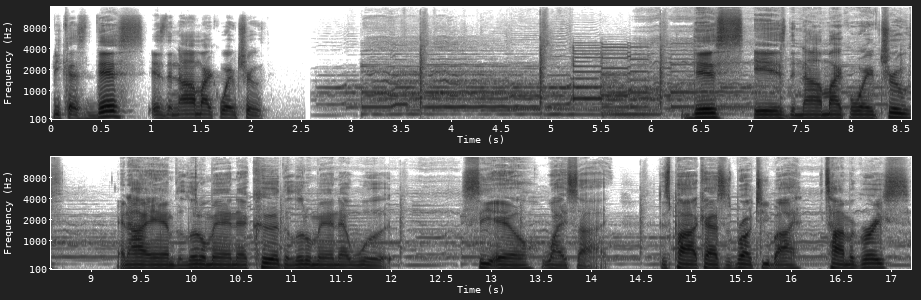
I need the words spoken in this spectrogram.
Because this is the non microwave truth. This is the non microwave truth, and I am the little man that could, the little man that would. CL Whiteside. This podcast is brought to you by Time of Grace.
